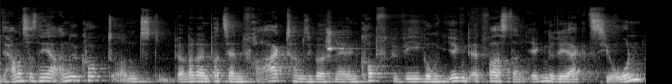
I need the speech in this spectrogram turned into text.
Wir haben uns das näher angeguckt und wenn man einen Patienten fragt, haben sie bei schnellen Kopfbewegungen irgendetwas, dann irgendeine Reaktion,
